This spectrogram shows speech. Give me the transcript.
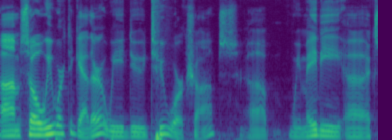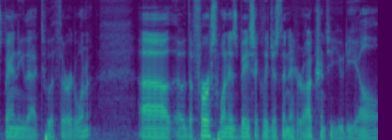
Um, so we work together. We do two workshops we may be uh, expanding that to a third one. Uh, the first one is basically just an introduction to UDL,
